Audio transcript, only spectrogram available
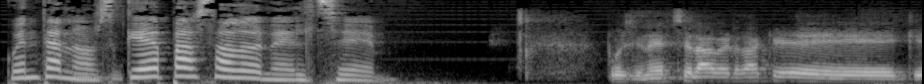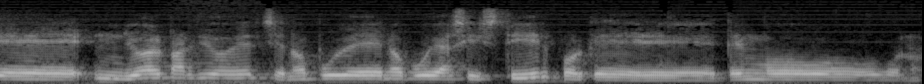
Cuéntanos, ¿qué ha pasado en Elche? Pues en Elche la verdad que, que, yo al partido de Elche no pude no pude asistir porque tengo bueno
